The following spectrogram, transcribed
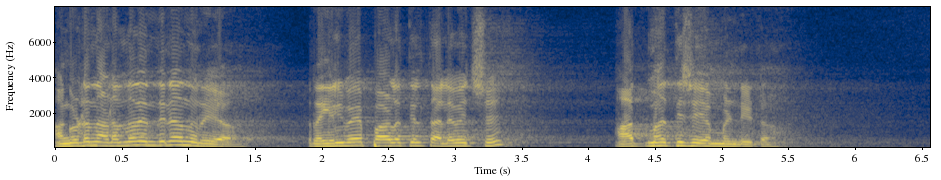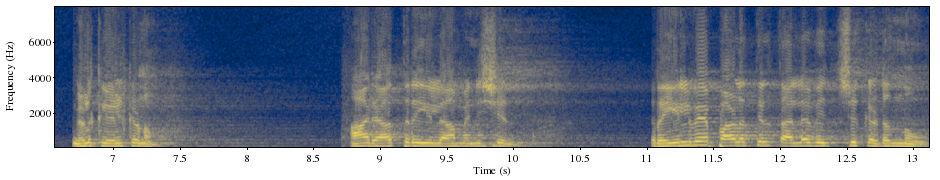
അങ്ങോട്ട് നടന്നത് എന്തിനാണെന്നറിയാം? റെയിൽവേ പാളത്തിൽ തലവെച്ച് ആത്മഹത്യ ചെയ്യാൻ വേണ്ടിയിട്ടാണ് നിങ്ങൾ കേൾക്കണം. ആ രാത്രിയിൽ ആ മനുഷ്യൻ റെയിൽവേ പാളത്തിൽ തലവെച്ച് കിടന്നു.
